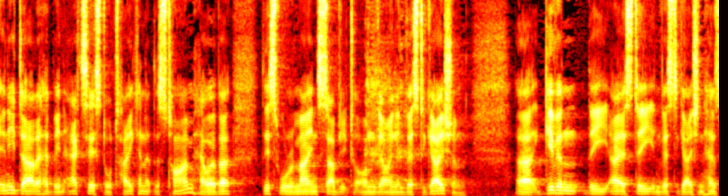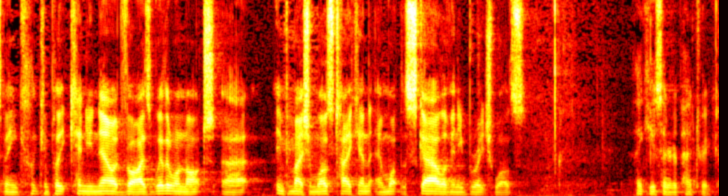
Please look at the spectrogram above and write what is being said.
any data had been accessed or taken at this time. However, this will remain subject to ongoing investigation. Uh, given the ASD investigation has been complete, can you now advise whether or not uh, information was taken and what the scale of any breach was? Thank you, Senator Patrick.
